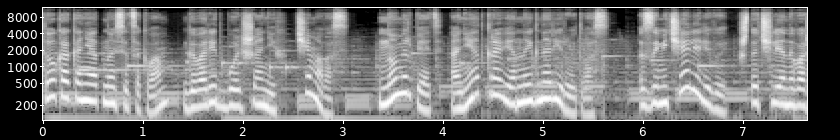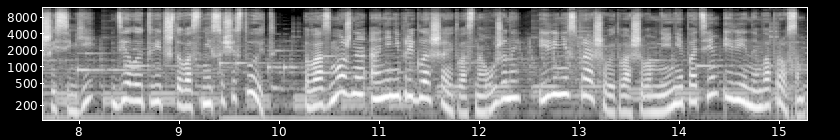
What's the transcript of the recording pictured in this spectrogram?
То, как они относятся к вам, говорит больше о них, чем о вас. Номер пять. Они откровенно игнорируют вас. Замечали ли вы, что члены вашей семьи делают вид, что вас не существует? Возможно, они не приглашают вас на ужины или не спрашивают вашего мнения по тем или иным вопросам.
